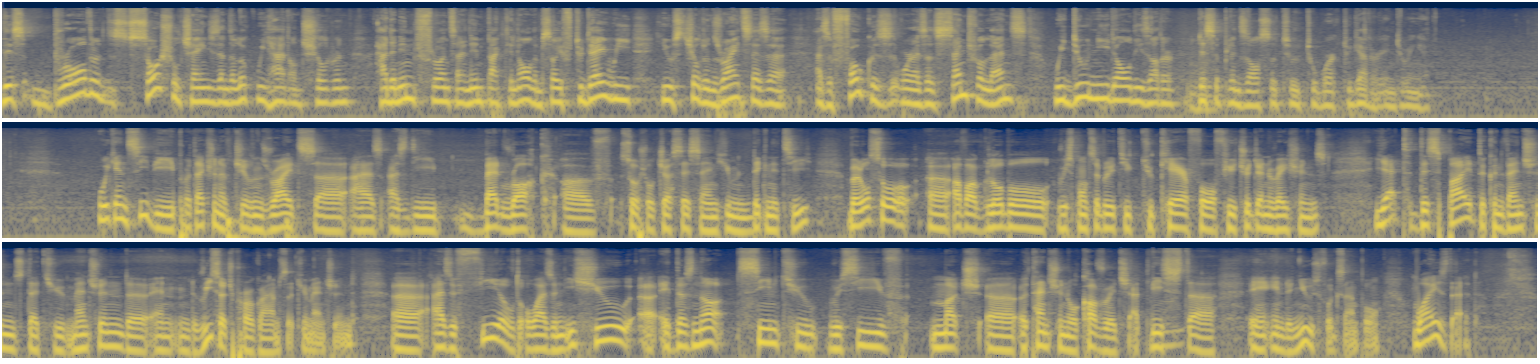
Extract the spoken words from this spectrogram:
this broader social changes and the look we had on children had an influence and an impact in all of them. So if today we use children's rights as a as a focus or as a central lens, we do need all these other mm -hmm. disciplines also to, to work together in doing it we can see the protection of children's rights uh, as as the bedrock of social justice and human dignity, but also uh, of our global responsibility to care for future generations. Yet, despite the conventions that you mentioned uh, and, the research programs that you mentioned, uh, as a field or as an issue, uh, it does not seem to receive much uh, attention or coverage, at least in, in the news, for example. Why is that?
